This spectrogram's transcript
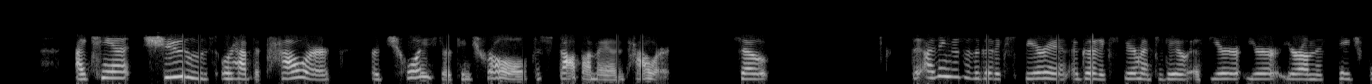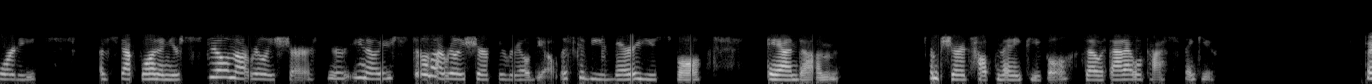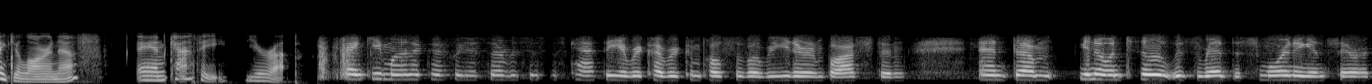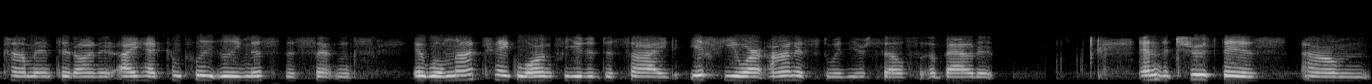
I can't choose or have the power or choice or control to stop on my own power. So I think this is a good experience, a good experiment to do if you're you're you're on this page 40 of step 1 and you're still not really sure. You're you know, you're still not really sure if the real deal. This could be very useful and um, I'm sure it's helped many people. So with that, I will pass. Thank you. Thank you, Lauren S. And Kathy, you're up. Thank you, Monica, for your services. This is Kathy, a recovered compulsive overeater in Boston. And, um, you know, until it was read this morning and Sarah commented on it, I had completely missed this sentence. It will not take long for you to decide if you are honest with yourself about it. And the truth is, um,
